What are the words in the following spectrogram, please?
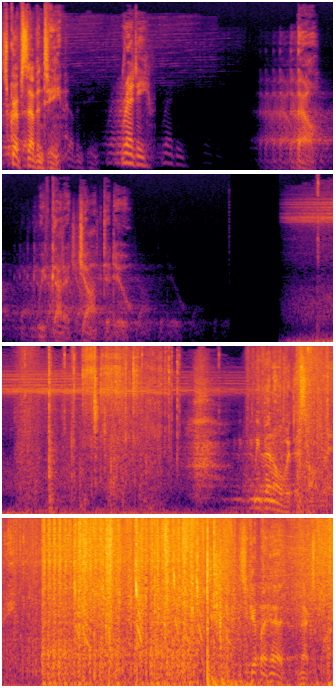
Script 17. Ready. Bell, we've got a job to do. We've been over this already. Skip ahead, next part.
